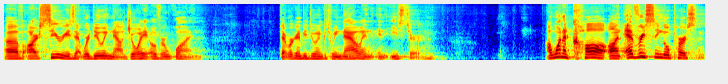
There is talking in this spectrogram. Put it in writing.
of our series that we're doing now, Joy Over One, that we're going to be doing between now and, and Easter, I want to call on every single person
